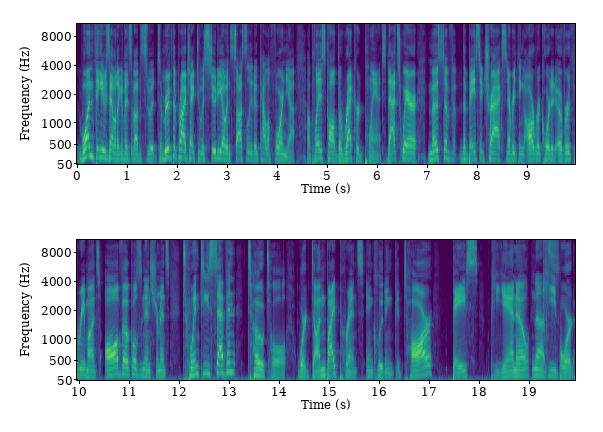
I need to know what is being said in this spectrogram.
One thing he was able to convince him of is to- move the project to a studio in Sausalito, California, a place called the Record Plant. That's where most of the basic tracks and everything are recorded over three months. All vocals and instruments, 27 total, were done by Prince, including guitar, bass, piano, Nuts. keyboard,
